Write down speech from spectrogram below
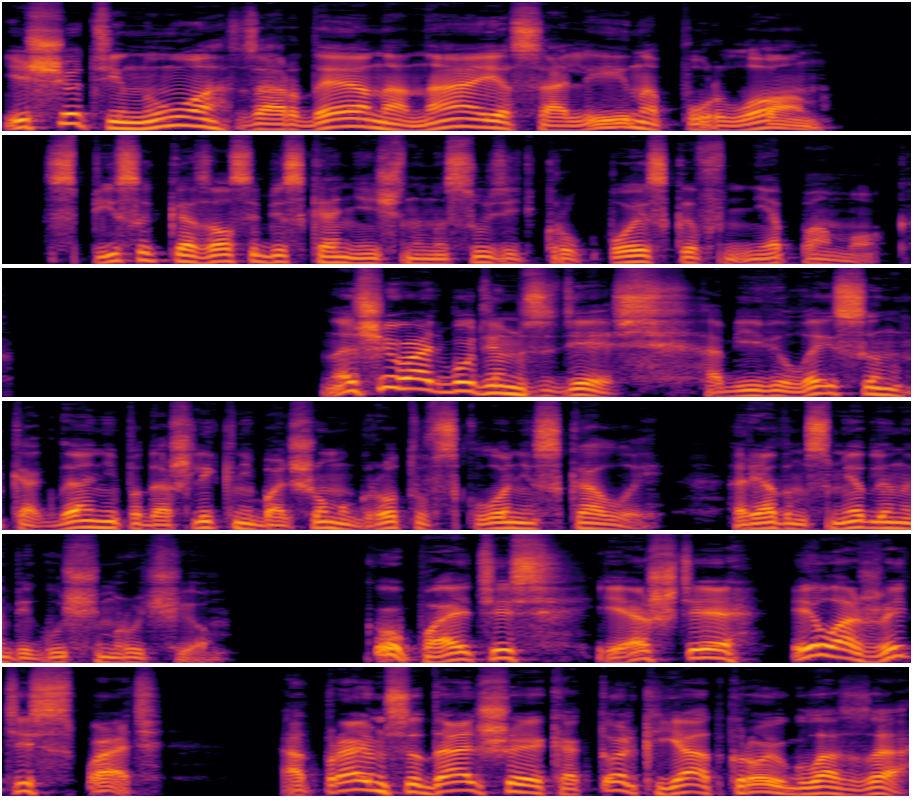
Еще Тинуа, Зардеа, Наная, Салина, Пурлон. Список казался бесконечным, и сузить круг поисков не помог. «Ночевать будем здесь», — объявил Лейсон, когда они подошли к небольшому гроту в склоне скалы рядом с медленно бегущим ручьем. «Купайтесь, ешьте и ложитесь спать. Отправимся дальше, как только я открою глаза.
